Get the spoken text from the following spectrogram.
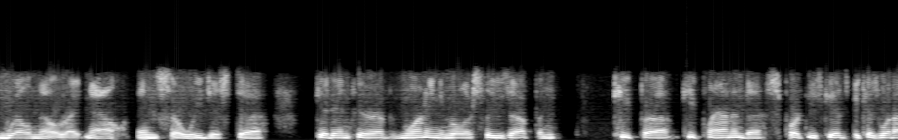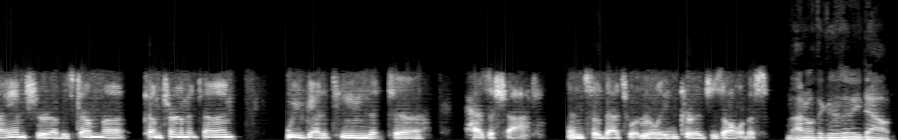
well know right now. And so we just uh, get in here every morning and roll our sleeves up and keep uh, keep planning to support these kids because what I am sure of is come uh, come tournament time, we've got a team that uh, has a shot. And so that's what really encourages all of us. I don't think there's any doubt.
